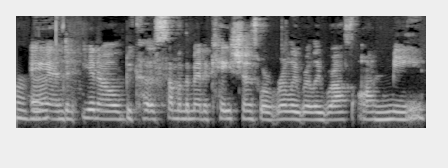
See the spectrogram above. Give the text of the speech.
Mm-hmm. And, you know, because some of the medications were really, really rough on me,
